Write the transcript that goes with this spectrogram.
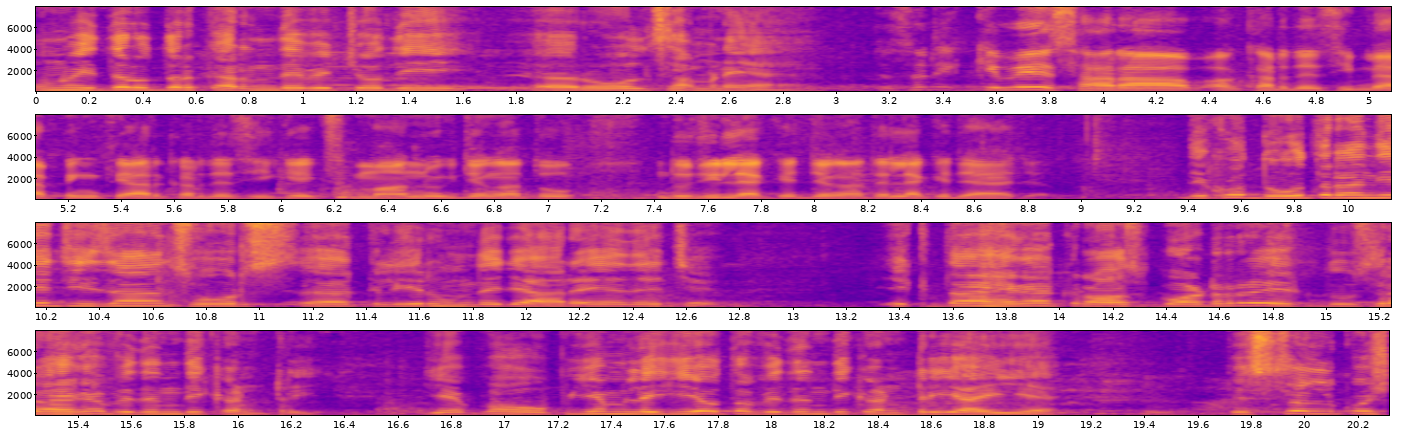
ਉਹਨੂੰ ਇੱਧਰ ਉੱਧਰ ਕਰਨ ਦੇ ਵਿੱਚ ਉਹਦੀ ਰੋਲ ਸਾਹਮਣੇ ਆਇਆ। ਤੇ ਸਰ ਕਿਵੇਂ ਸਾਰਾ ਕਰਦੇ ਸੀ ਮੈਪਿੰਗ ਤਿਆਰ ਕਰਦੇ ਸੀ ਕਿ ਇੱਕ ਸਮਾਨ ਨੂੰ ਇੱਕ ਜਗ੍ਹਾ ਤੋਂ ਦੂਜੀ ਲੈ ਕੇ, ਜਗ੍ਹਾ ਤੇ ਲੈ ਕੇ ਜਾਇਆ ਜਾਵੇ? ਦੇਖੋ, ਦੋ ਤਰ੍ਹਾਂ ਦੀਆਂ ਚੀਜ਼ਾਂ ਸੋਰਸ ਕਲੀਅਰ ਹੁੰਦੇ ਜਾ ਰਹੇ ਇਹਦੇ 'ਚ। ਇੱਕ ਤਾਂ ਹੈਗਾ ਕ੍ਰਾਸ ਬਾਰਡਰ ਇੱਕ ਦੂਸਰਾ ਹੈਗਾ ਵਿਦਨ ਦੀ ਕੰਟਰੀ ਜੇ ਆਪਾਂ ਓਪੀਐਮ ਲਈਏ, ਉਹ ਤਾਂ ਵਿਦਨ ਦੀ ਕੰਟਰੀ ਆਈ ਹੈ। ਪਿਸਟਲ ਕੁਝ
